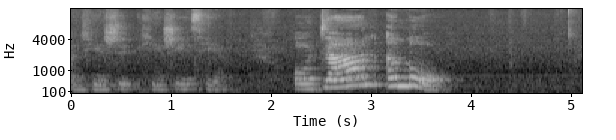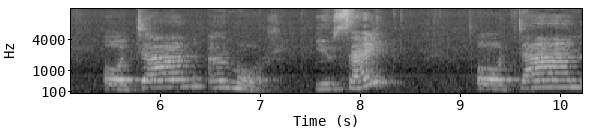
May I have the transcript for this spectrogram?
and here she, here she is here. O dan y môr. O dan y. You say, o dan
